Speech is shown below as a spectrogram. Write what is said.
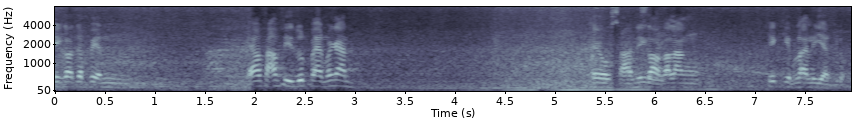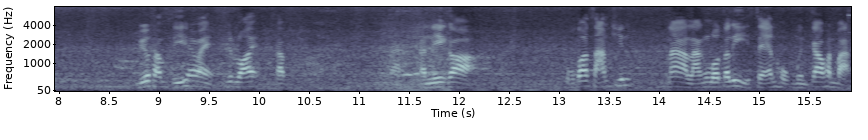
นนี้ก็จะเป็น L 3 4 0 8เหมือนกันเอลสาอัมนนี้ก็กำลังเช็คเก็บรายละเอียดอยู่ วิวทำสีให้ไหมเรียบร้อยครับอะอันนี้ก็อุปกรณ์สามชิ้นหน้าหลังโรตารี่แสนหกหมื่นเก้าพันบาท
